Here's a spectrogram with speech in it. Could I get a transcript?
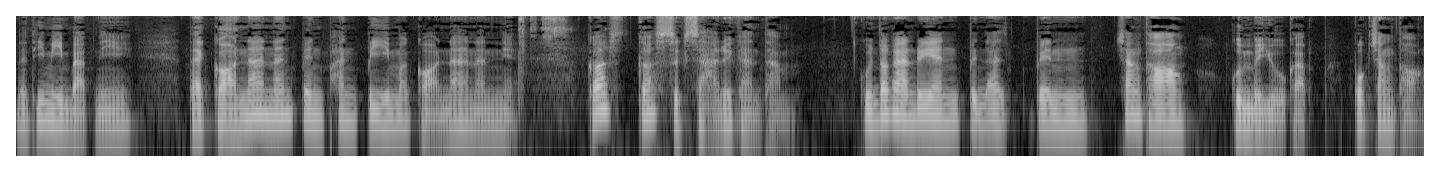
ในที่มีแบบนี้ แต่ก่อนหน้านั้นเป็นพันปีมาก่อนหน้านั้นเนี่ย ก็ก็ศึกษาด้วยการทำคุณต้องการเรียนเป็นอาเป็นช่างทอง คุณไปอยู่กับพวกช่างทอง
